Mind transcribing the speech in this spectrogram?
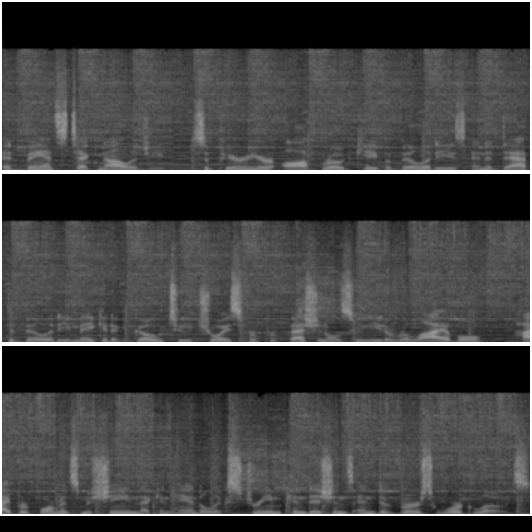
advanced technology, superior off-road capabilities, and adaptability make it a go-to choice for professionals who need a reliable, high-performance machine that can handle extreme conditions and diverse workloads.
